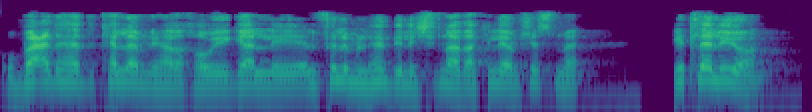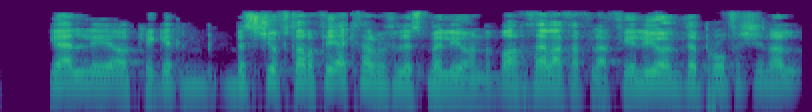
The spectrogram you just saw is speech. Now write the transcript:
وبعدها كلمني هذا خوي قال لي الفيلم الهندي اللي شفناه ذاك اليوم شو اسمه؟ قلت له Lion. قال لي okay. قلت بس شوف ترى في أكثر من فيلم اسمه Lion. الظاهر ثلاث أفلام. في Léon The Professional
